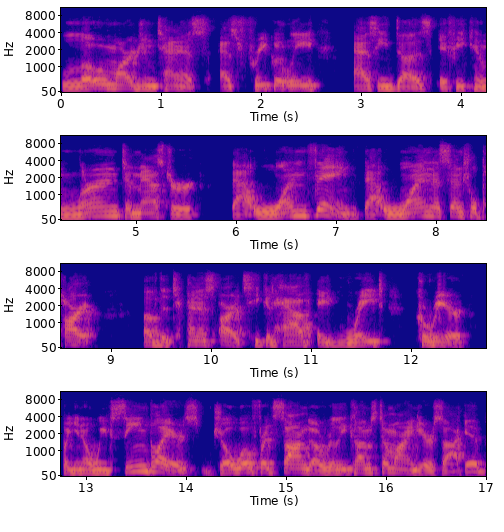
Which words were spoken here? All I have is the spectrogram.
low margin tennis as frequently as he does. If he can learn to master that one thing, that one essential part of the tennis arts, he could have a great career. But you know, we've seen players. Jo-Wilfried Tsonga really comes to mind here, Saqib.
